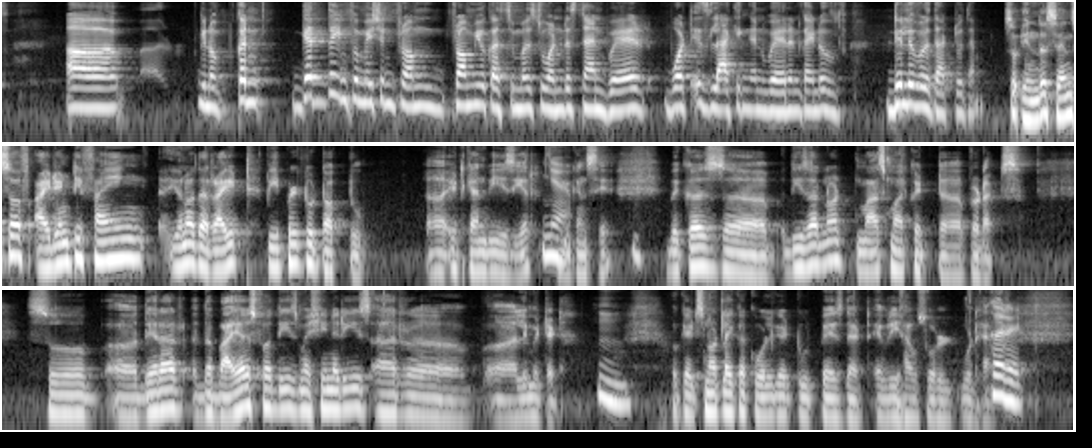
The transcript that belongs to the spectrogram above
uh, you know, con- get the information from from your customers to understand where what is lacking and where, and kind of deliver that to them? So, in the sense of identifying, you know, the right people to talk to, uh, it can be easier. Yeah. You can say, because uh, these are not mass market uh, products. So uh, there are the buyers for these machineries are uh, uh, limited. Okay, it's not like a Colgate toothpaste that every household would have. Correct.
